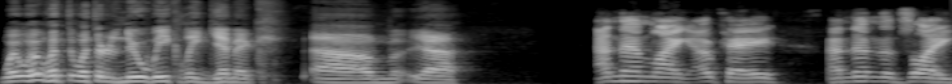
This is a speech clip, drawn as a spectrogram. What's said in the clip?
with, with, with their new weekly gimmick. Um, yeah. and then like okay and then it's like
